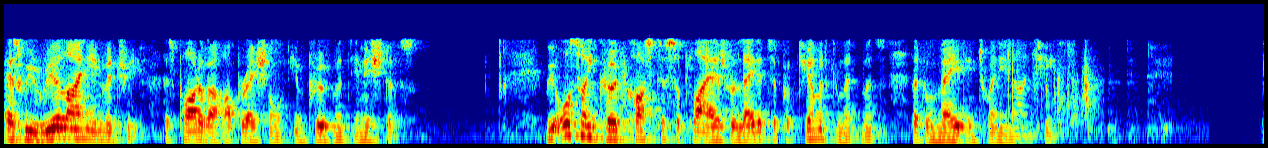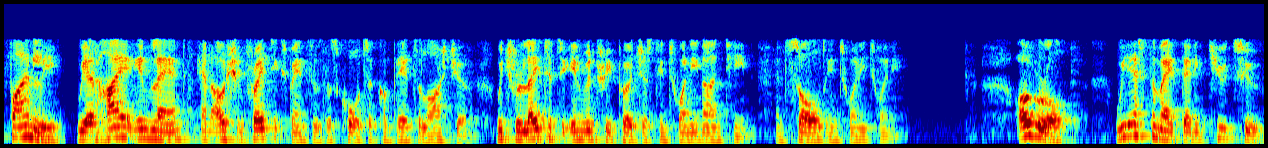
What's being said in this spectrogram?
as we realign inventory as part of our operational improvement initiatives. We also incurred costs to suppliers related to procurement commitments that were made in 2019. Finally, we had higher inland and ocean freight expenses this quarter compared to last year, which related to inventory purchased in 2019 and sold in 2020. Overall, we estimate that in Q2,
